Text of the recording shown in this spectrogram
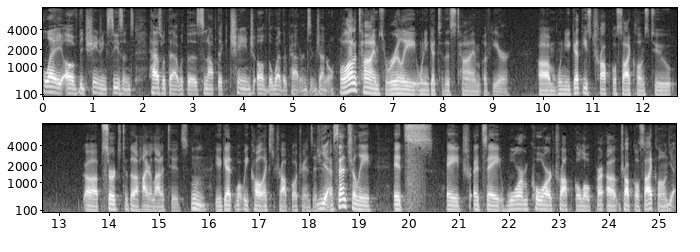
play of the changing seasons has with that, with the synoptic change of the weather patterns in general? Well, a lot of times, really, when you get to this time of year, um, when you get these tropical cyclones to uh, surge to the higher latitudes, you get what we call extratropical transition. Yeah. Essentially, it's a tr- it's a warm core tropical low pre- uh, tropical cyclone Yeah.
